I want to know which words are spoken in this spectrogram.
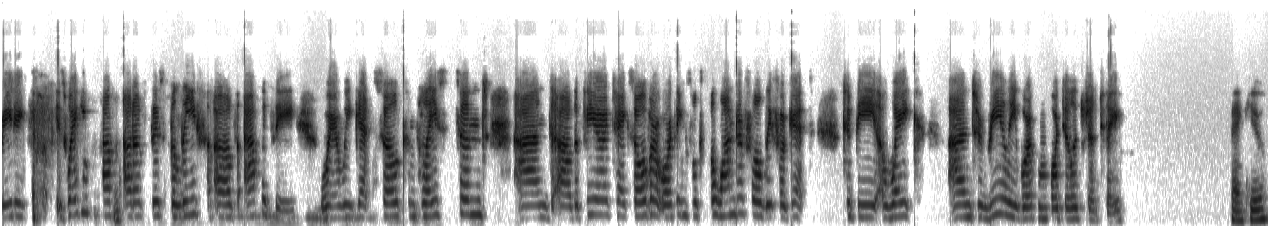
reading is waking up out of this belief of apathy where we get so complacent and uh, the fear takes over or things look so wonderful we forget to be awake and to really work more diligently. Thank you.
